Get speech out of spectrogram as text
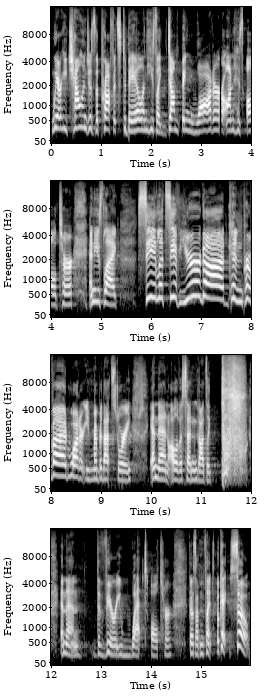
where he challenges the prophets to Baal, and he's like dumping water on his altar, and he's like, See, let's see if your God can provide water. You remember that story? And then all of a sudden, God's like, poof, and then the very wet altar goes up in flames. Okay, so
